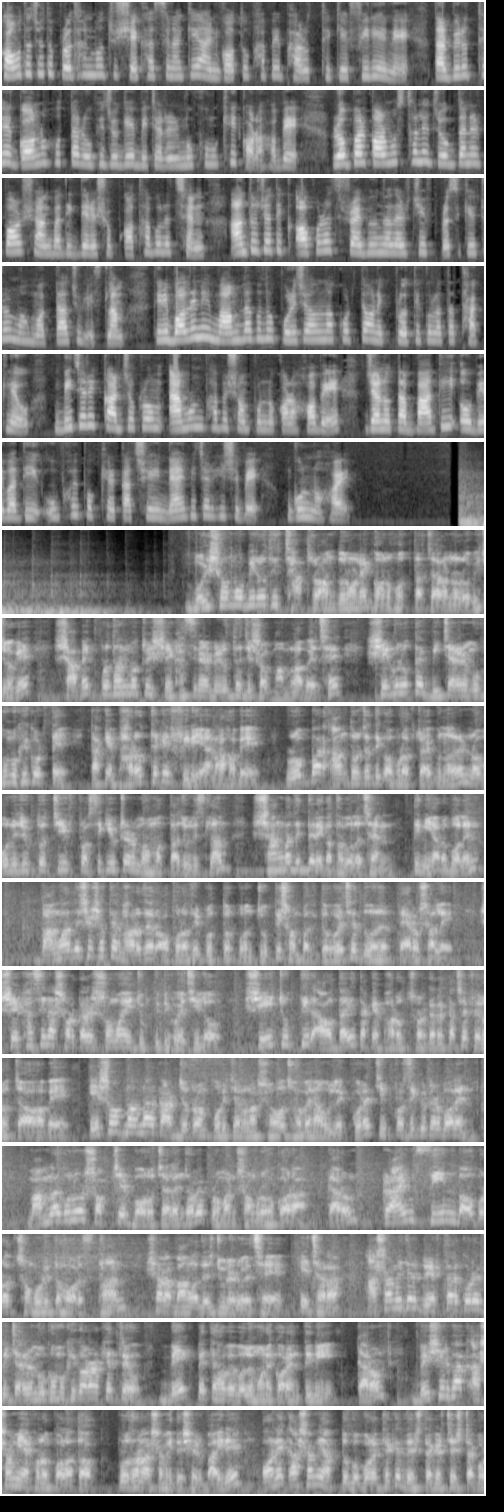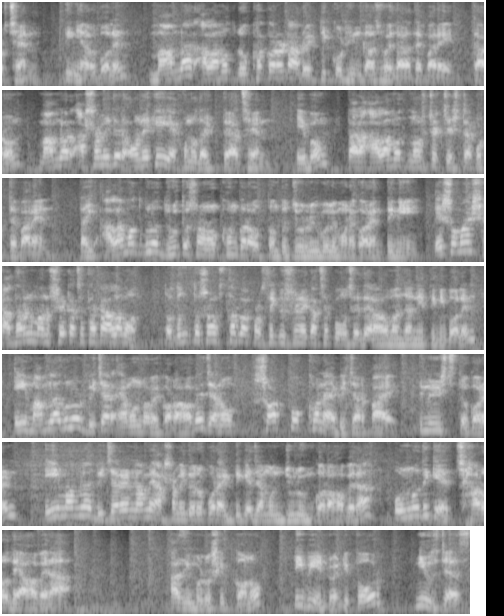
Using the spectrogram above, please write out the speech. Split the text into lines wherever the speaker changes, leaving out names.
ক্ষমতাচ্যুত প্রধানমন্ত্রী শেখ হাসিনাকে আইনগতভাবে ভারত থেকে ফিরিয়ে এনে তার বিরুদ্ধে গণহত্যার অভিযোগে বিচারের মুখোমুখি করা হবে। রোববার কর্মস্থলে যোগদানের পর সাংবাদিকদের এসব কথা বলেছেন আন্তর্জাতিক অপরাধ ট্রাইব্যুনালের চিফ প্রসিকিউটর মোহাম্মদ তাজুল ইসলাম। তিনি বলেন, এই মামলাগুলো পরিচালনা করতে অনেক প্রতিকূলতা থাকলেও বিচারিক কার্যক্রম এমনভাবে সম্পন্ন করা হবে যেন তা বাদী ও বিবাদী উভয় পক্ষের কাছেই ন্যায় বিচার হিসেবে গণ্য হয়।
বৈষম্য বিরোধী ছাত্র আন্দোলনে গণহত্যা চালানোর অভিযোগে সাবেক প্রধানমন্ত্রী শেখ হাসিনার বিরুদ্ধে যেসব মামলা হয়েছে, সেগুলোতে বিচারের মুখোমুখি করতে তাকে ভারত থেকে ফিরিয়ে আনা হবে। রোববার আন্তর্জাতিক অপরাধ ট্রাইব্যুনালের নবনিযুক্ত চিফ প্রসিকিউটর মোহাম্মদ তাজুল ইসলাম সাংবাদিকদের একথা বলেছেন। তিনি আরও বলেন বাংলাদেশের সাথে ভারতের অপরাধী প্রত্যর্পণ চুক্তি সম্পাদিত হয়েছে দু হাজার তেরো সালে। শেখ হাসিনা সরকারের সময় এই চুক্তিটি হয়েছিল। সেই চুক্তির আওতায় তাকে ভারত সরকারের কাছে ফেরত চাওয়া হবে। এসব মামলার কার্যক্রম পরিচালনা সহজ হবে না উল্লেখ করে চিফ প্রসিকিউটর বলেন। মামলাগুলোর সবচেয়ে বড় চ্যালেঞ্জ হবে প্রমাণ সংগ্রহ করা। কারণ ক্রাইম সিন বা অপরাধ সংঘটিত হওয়ার স্থান সারা বাংলাদেশ জুড়ে রয়েছে। এছাড়া আসামিদের গ্রেফতার করে বিচারের মুখোমুখি করার ক্ষেত্রেও বেগ পেতে হবে বলে মনে করেন তিনি। কারণ বেশিরভাগ আসামি এখনও পলাতক। প্রধান আসামি দেশের বাইরে, অনেক আসামি আত্মগোপনে থেকে দেশ ত্যাগের চেষ্টা করছেন। তিনি আরও বলেন, মামলার আলামত রক্ষা করাটা আরও একটি কঠিন কাজ হয়ে দাঁড়াতে পারে। কারণ মামলার আসামিদের অনেকেই এখনও দায়িত্বে আছেন এবং তারা আলামত নষ্টের চেষ্টা করতে পারেন। তাই আলামতগুলো দ্রুত সংরক্ষণ করা অত্যন্ত জরুরি বলে মনে করেন তিনি। এ সময় সাধারণ মানুষের কাছে থাকা আলামত, তদন্ত সংস্থা বা প্রসিকিউশনের কাছে পৌঁছে দেওয়ার আহ্বান জানিয়ে তিনি বলেন, এই মামলাগুলোর বিচার এমনভাবে করা হবে যেন সব পক্ষ ন্যায় বিচার পায়। তিনি নিশ্চিত করেন, এই মামলায় বিচারের নামে আসামিদের উপর একদিকে যেমন জুলুম করা হবে না, অন্যদিকে ছাড়ও দেয়া হবে না। Azimur Rashid Kanak, TVN twenty four, news desk.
